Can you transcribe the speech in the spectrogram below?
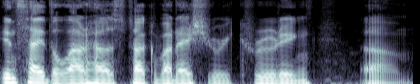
inside the Loud House, talk about SU recruiting, um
